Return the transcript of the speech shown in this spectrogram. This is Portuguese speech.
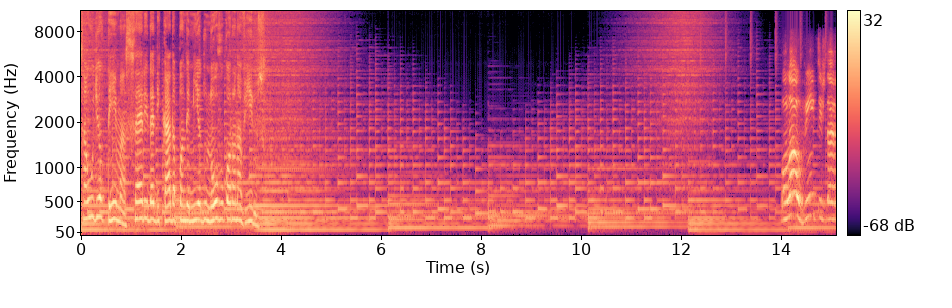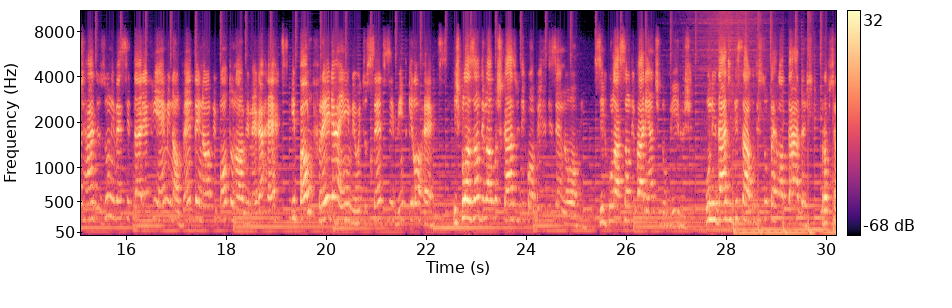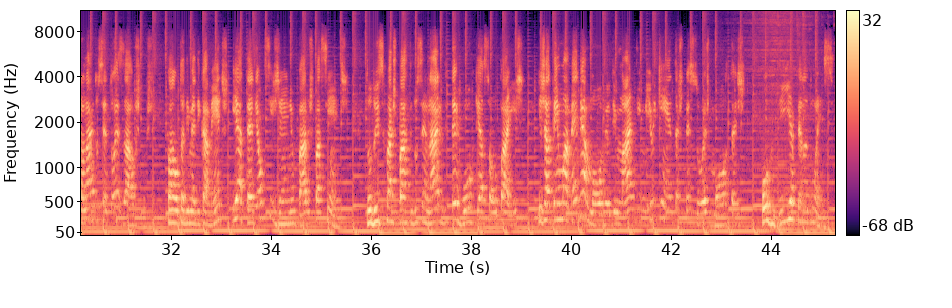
Saúde é o tema, série dedicada à pandemia do novo coronavírus. Olá, ouvintes das rádios Universitária FM 99.9 MHz e Paulo Freire AM 820 kHz. Explosão de novos casos de Covid-19, circulação de variantes do vírus, unidades de saúde superlotadas, profissionais do setor exaustos, falta de medicamentos e até de oxigênio para os pacientes. Tudo isso faz parte do cenário de terror que assola o país e já tem uma média móvel de mais de 1.500 pessoas mortas por dia pela doença.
